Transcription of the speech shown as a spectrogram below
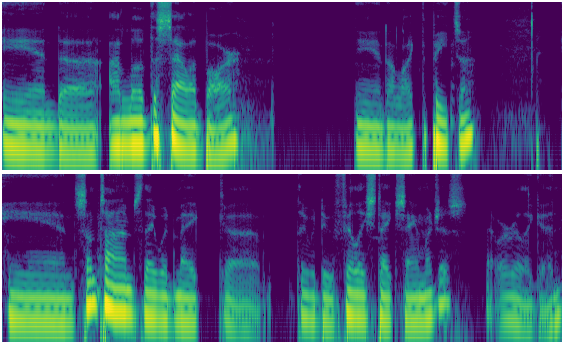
and uh, I love the salad bar, and I like the pizza. And sometimes they would make uh, they would do Philly steak sandwiches that were really good.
